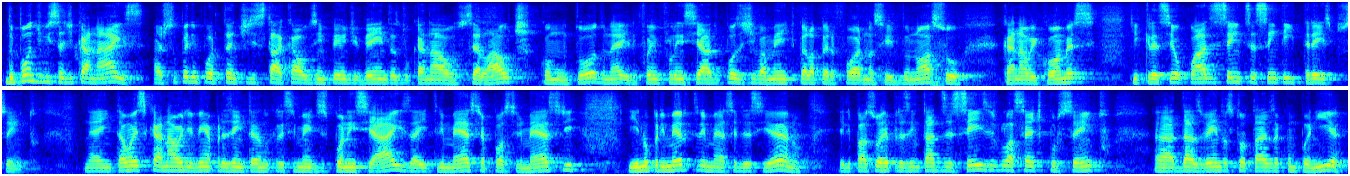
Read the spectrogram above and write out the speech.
Do ponto de vista de canais, acho super importante destacar o desempenho de vendas do canal Sellout como um todo, né? Ele foi influenciado positivamente pela performance do nosso canal e-commerce, que cresceu quase 163%. Então, esse canal ele vem apresentando crescimentos exponenciais aí trimestre após trimestre, e no primeiro trimestre desse ano, ele passou a representar 16,7% das vendas totais da companhia,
